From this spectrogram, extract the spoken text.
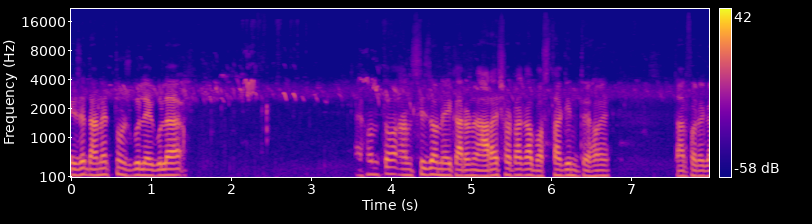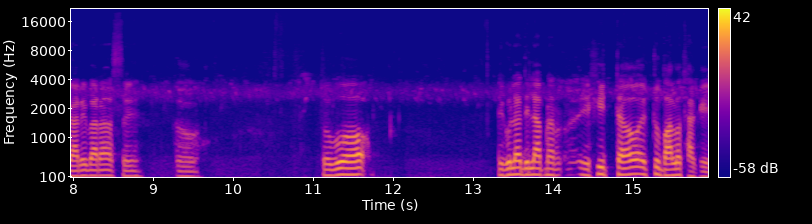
এই যে ধানের তুষগুলো, এগুলা এখন তো আনসিজন এই কারণে আড়াইশো টাকা বস্তা কিনতে হয়। তারপরে গাড়ি ভাড়া আছে, তো তবুও এগুলা দিলে আপনার হিটটাও একটু ভালো থাকে।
